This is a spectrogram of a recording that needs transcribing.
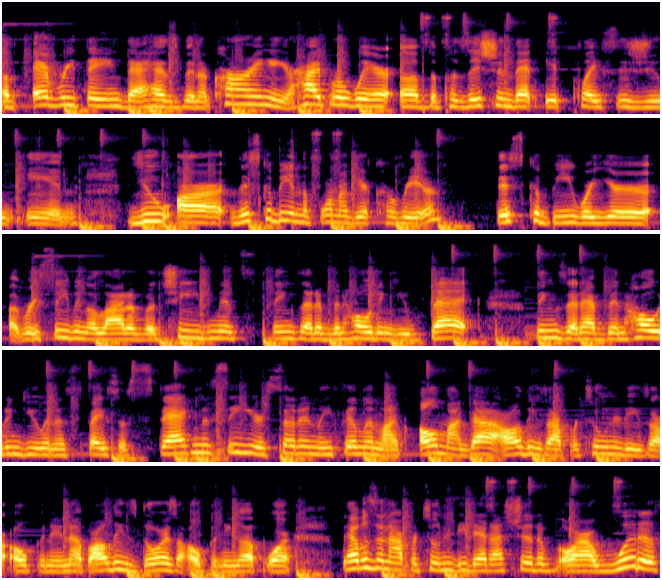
of everything that has been occurring and you're hyper aware of the position that it places you in. You are, this could be in the form of your career. This could be where you're uh, receiving a lot of achievements, things that have been holding you back, things that have been holding you in a space of stagnancy. You're suddenly feeling like, oh my God, all these opportunities are opening up, all these doors are opening up, or that was an opportunity that I should have or I would have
